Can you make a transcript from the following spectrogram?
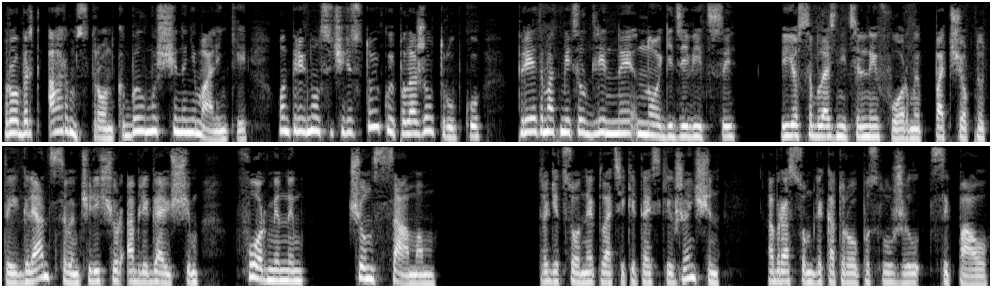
Роберт Армстронг был мужчина немаленький. Он перегнулся через стойку и положил трубку, при этом отметил длинные ноги девицы, ее соблазнительные формы, подчеркнутые глянцевым, чересчур облегающим форменным чунсамом. Традиционное платье китайских женщин, образцом для которого послужил ципао,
